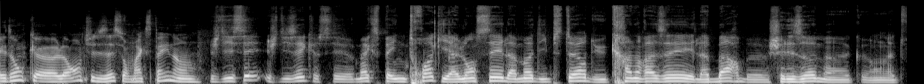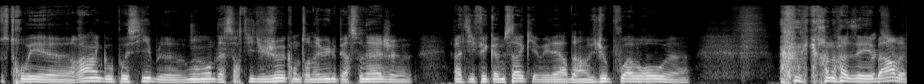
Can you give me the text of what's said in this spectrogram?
Et donc, euh, Laurent, tu disais sur Max Payne hein, Je disais, je disais que c'est Max Payne 3 qui a lancé la mode hipster du crâne rasé et la barbe chez les hommes, euh, qu'on a tous trouvé euh, ringue au possible euh, au moment de la sortie du jeu, quand on a vu le personnage euh, attifé comme ça, qui avait l'air d'un vieux poivreau, euh, crâne rasé et barbe.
